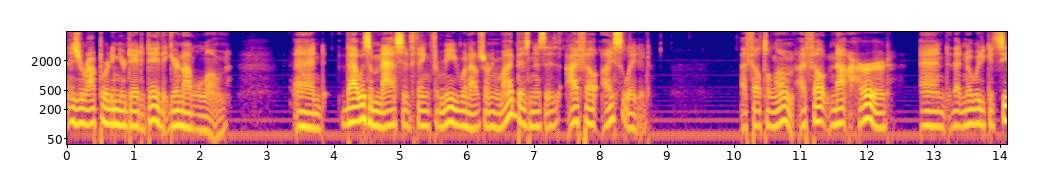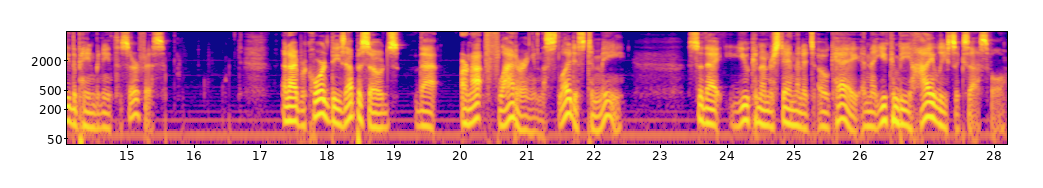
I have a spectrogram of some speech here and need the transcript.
as you're operating your day to day, that you're not alone. And that was a massive thing for me when I was running my business is I felt isolated. I felt alone. I felt not heard and that nobody could see the pain beneath the surface. And I record these episodes that are not flattering in the slightest to me so that you can understand that it's okay and that you can be highly successful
